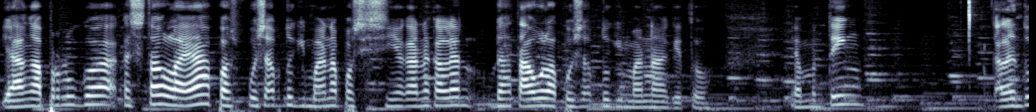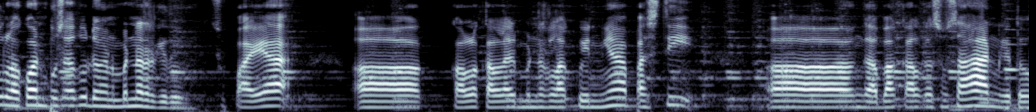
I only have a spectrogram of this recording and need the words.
ya nggak perlu gua kasih tahu lah ya pas push up tuh gimana posisinya karena kalian udah tahu lah push up tuh gimana gitu. Yang penting kalian tuh lakukan push up tuh dengan benar gitu supaya eh, kalau kalian bener lakuinnya pasti eh, nggak bakal kesusahan gitu.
